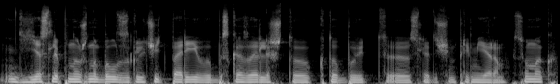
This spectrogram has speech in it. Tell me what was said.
Если бы нужно было заключить пари, вы бы сказали, что кто будет э, следующим премьером? Сунок?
